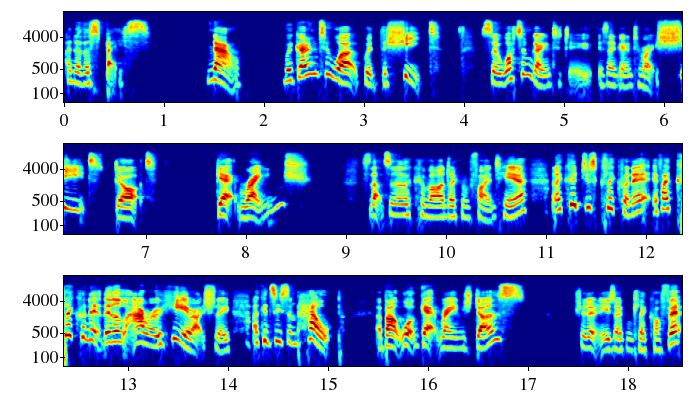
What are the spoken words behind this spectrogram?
another space. Now we're going to work with the sheet. So what I'm going to do is I'm going to write sheet dot get range. So that's another command I can find here. And I could just click on it. If I click on it, the little arrow here, actually, I can see some help about what get range does, which I don't need, so I can click off it.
